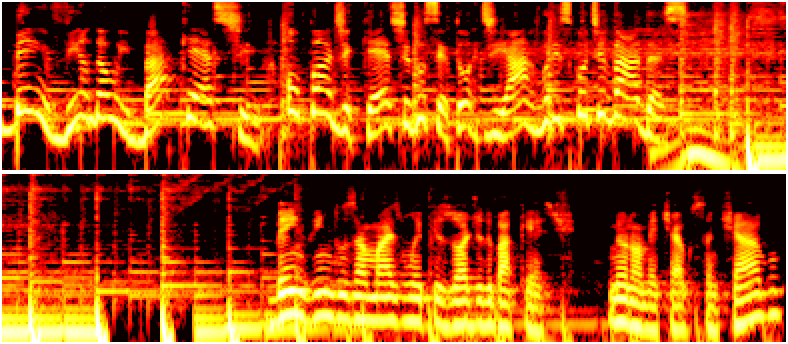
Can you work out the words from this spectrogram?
Bem-vindo ao IBACast, o podcast do setor de árvores cultivadas. Bem-vindos a mais um episódio do IBACast. Meu nome é Tiago Santiago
